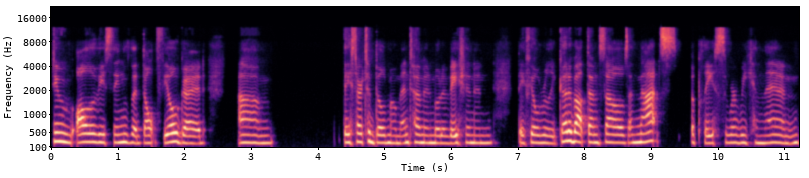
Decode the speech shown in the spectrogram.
do all of these things that don't feel good um, they start to build momentum and motivation and they feel really good about themselves and that's the place where we can then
